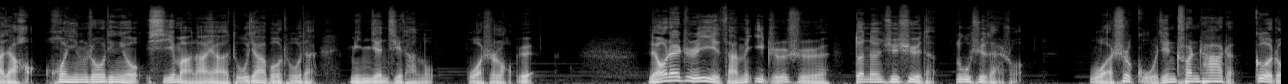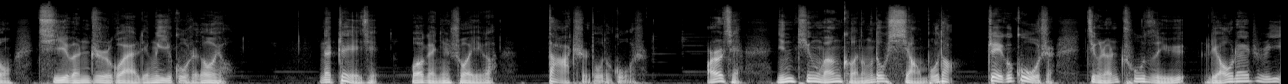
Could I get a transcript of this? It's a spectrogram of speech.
大家好，欢迎收听由喜马拉雅独家播出的《民间奇谈录》，我是老岳。《聊斋志异》咱们一直是断断续续的陆续在说，我是古今穿插着各种奇闻志怪、灵异故事都有。那这一期我给您说一个大尺度的故事，而且您听完可能都想不到，这个故事竟然出自于《聊斋志异》。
